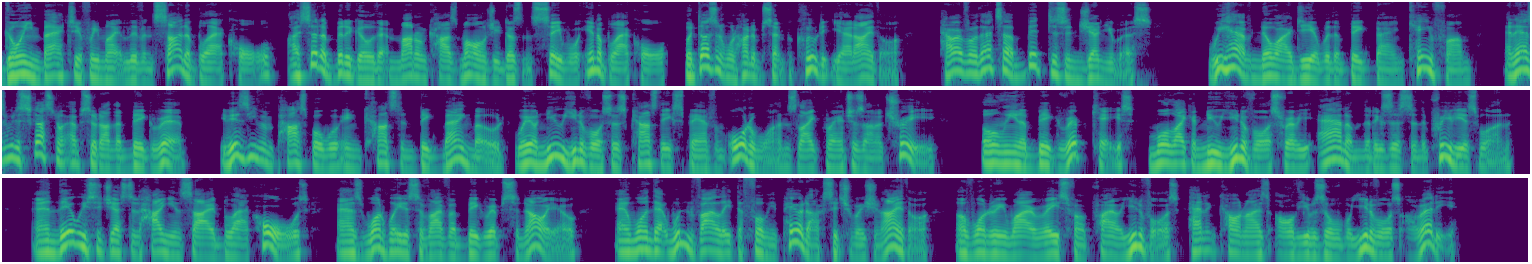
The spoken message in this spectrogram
Going back to if we might live inside a black hole, I said a bit ago that modern cosmology doesn't say we're in a black hole, but doesn't 100% preclude it yet either. However, that's a bit disingenuous. We have no idea where the Big Bang came from, and as we discussed in our episode on the Big Rip, it is even possible we're in constant Big Bang mode, where new universes constantly expand from older ones like branches on a tree, only in a big rip case, more like a new universe for every atom that existed in the previous one. And there we suggested hiding inside black holes as one way to survive a big rip scenario, and one that wouldn't violate the Fermi paradox situation either, of wondering why a race from a prior universe hadn't colonized all the observable universe already.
